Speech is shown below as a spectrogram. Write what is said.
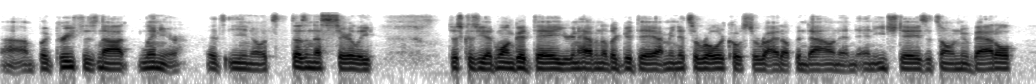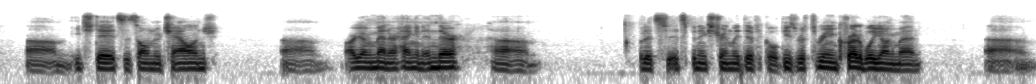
um, but grief is not linear. It's you know, it doesn't necessarily just because you had one good day, you're gonna have another good day. I mean, it's a roller coaster ride up and down, and and each day is its own new battle. Um, each day it's its own new challenge. Um, our young men are hanging in there, um, but it's it's been extremely difficult. These were three incredible young men. Um,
